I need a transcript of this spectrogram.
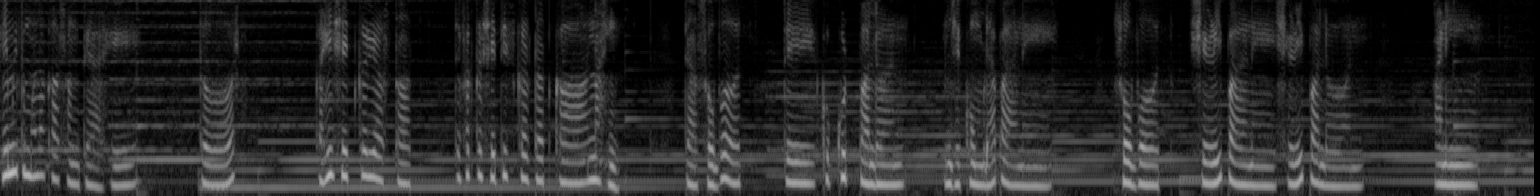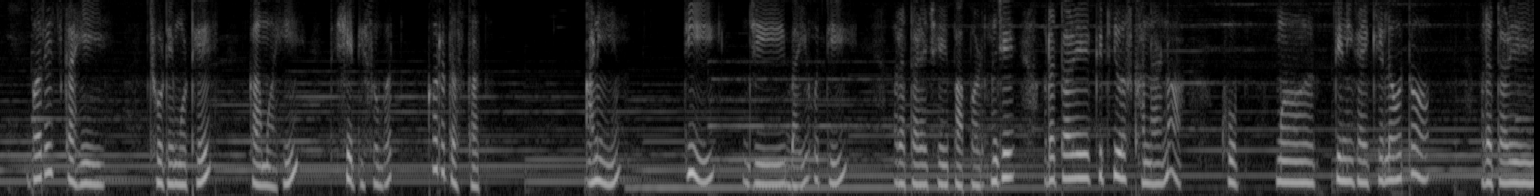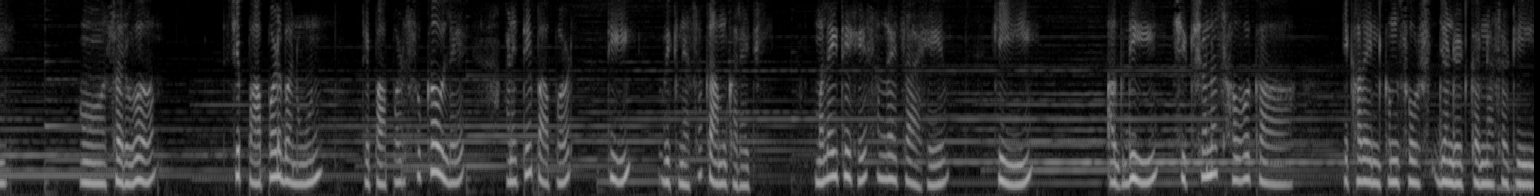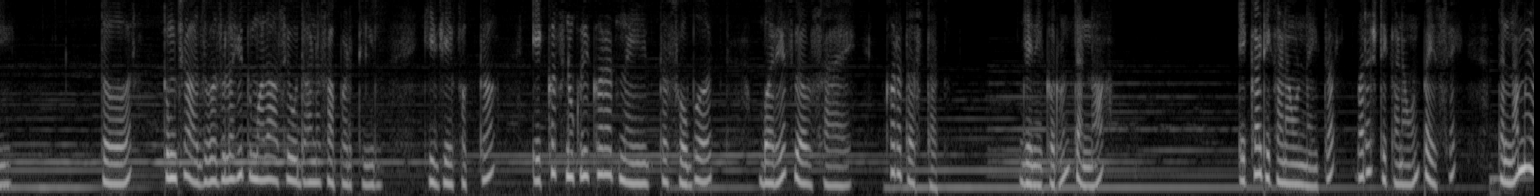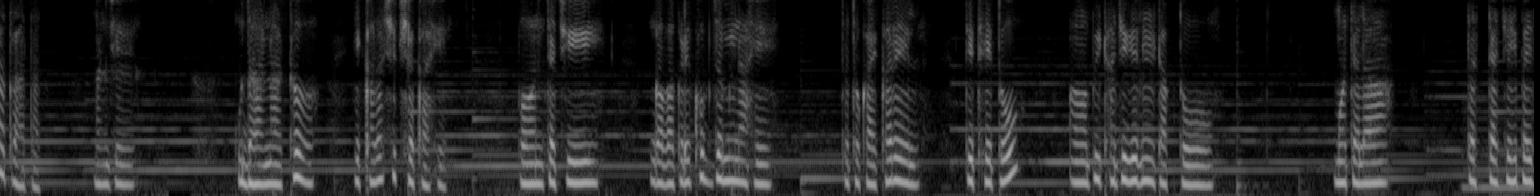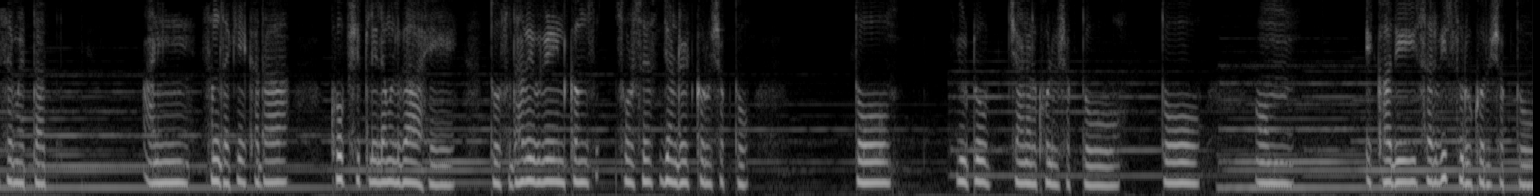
हे मी तुम्हाला का सांगते आहे? तर काही शेतकरी असतात ते फक्त शेतीच करतात का? नाही. त्यासोबत ते कुक्कुटपालन म्हणजे कोंबड्या पाळणे सोबत शेळी पाळणे शेळीपालन आणि बरेच काही छोटे मोठे कामंही ते शेतीसोबत करत असतात. आणि ती जी बाई होती रताळ्याचे पापड म्हणजे रताळे किती दिवस खाणार ना? खूप. मग तिने काय केलं होतं? रताळे सर्व त्याचे पापड बनवून ते पापड सुकवले आणि ते पापड ती विकण्याचं काम करायची. मला इथे हे सांगायचं आहे की अगदी शिक्षणच हवं का? एखादा इन्कम सोर्स जनरेट करण्यासाठी? तर तुमच्या आजूबाजूलाही तुम्हाला असे उदाहरणं सापडतील की जे फक्त एकच नोकरी करत नाहीत तर सोबत बरेच व्यवसाय करत असतात. जेणेकरून त्यांना एका ठिकाणाहून नाही तर बऱ्याच ठिकाणाहून पैसे त्यांना मिळत राहतात. म्हणजे उदाहरणार्थ एखादा शिक्षक आहे. पण त्याची गावाकडे खूप जमीन आहे. तर तो काय करेल? तिथे तो पिठाची गिरणी टाकतो. मग त्याला तर त्याचेही पैसे मिळतात. आणि समजा की एखादा खूप शिकलेला मुलगा आहे तो सुद्धा वेगवेगळे इन्कम सोर्सेस जनरेट करू शकतो. तो यूट्यूब चॅनल खोलू शकतो. तो एखादी सर्विस सुरू करू शकतो.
